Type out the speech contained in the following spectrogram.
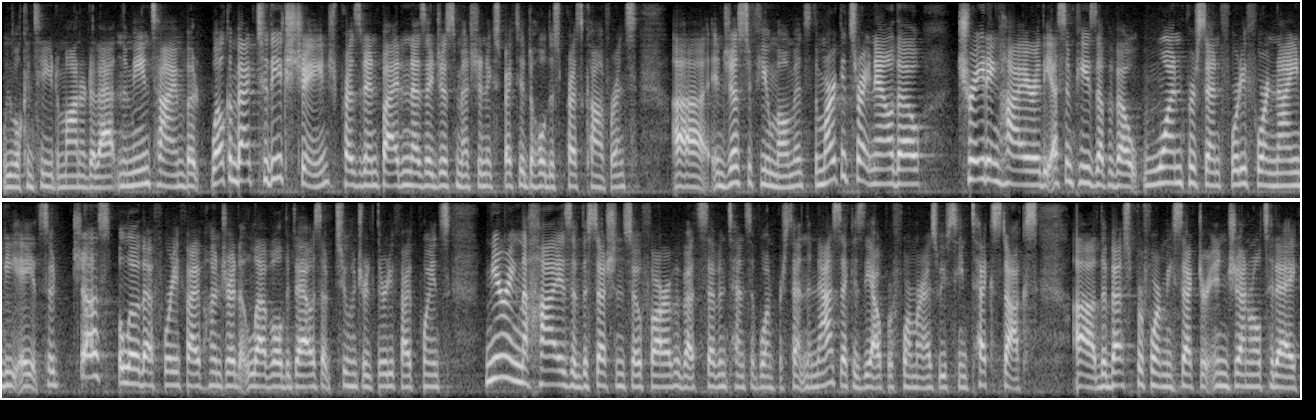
We will continue to monitor that in the meantime. But welcome back to the exchange. President Biden, as I just mentioned, expected to hold his press conference uh, in just a few moments. The markets right now, though, trading higher. The S&P is up about 1%, 44.98, so just below that 4500 level. The Dow is up 235 points, nearing the highs of the session so far of about 7 tenths of 1%. And the Nasdaq is the outperformer as we've seen tech stocks, uh, the best performing sector in general today,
